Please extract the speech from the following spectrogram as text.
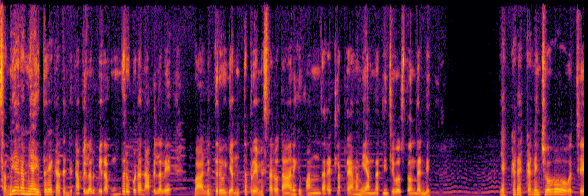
సంధ్యారమ్య ఇద్దరే కాదండి. నా పిల్లలు మీరందరూ కూడా నా పిల్లలే. వాళ్ళిద్దరూ ఎంత ప్రేమిస్తారో దానికి వంద రెట్ల ప్రేమ మీ అందరి నుంచి వస్తుందండి. ఎక్కడెక్కడి నుంచో వచ్చే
